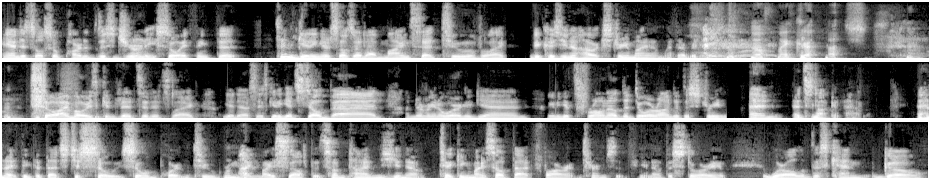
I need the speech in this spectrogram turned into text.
and it's also part of this journey. So I think that getting ourselves out of that mindset too of like because you know how extreme I am with everything. oh my gosh. so I'm always convinced that it's like, you know, it's going to get so bad. I'm never going to work again. I'm going to get thrown out the door onto the street, and it's not going to happen. And I think that that's just so so important to remind myself that sometimes, you know, taking myself that far in terms of, you know, the story of where all of this can go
